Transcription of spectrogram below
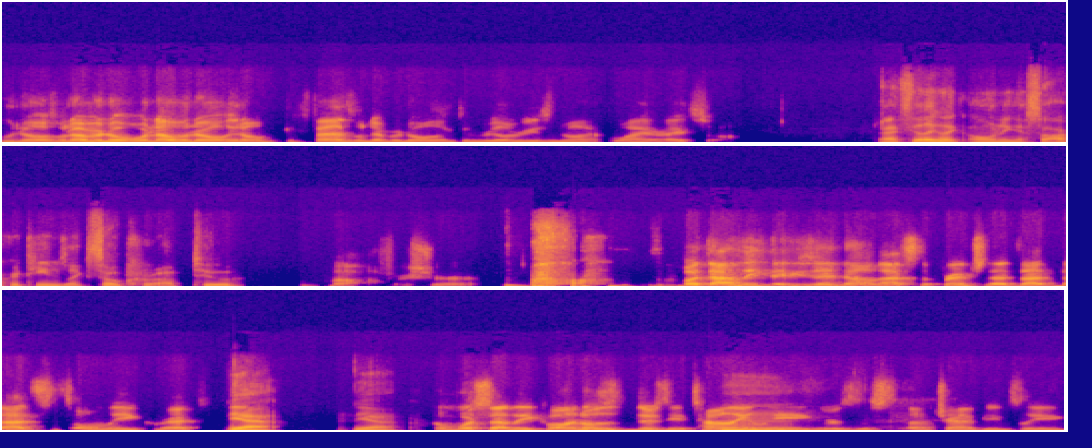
Who knows? We'll never know. We'll never know. You know, the fans will never know like the real reason why. Why, right? So, I feel like like owning a soccer team is like so corrupt too. oh, for sure. But that league that he's in now, that's the French. That that that's its own league, correct? yeah, yeah. And what's that league called? I know there's, the Italian Mm. league. There's this uh, Champions League.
